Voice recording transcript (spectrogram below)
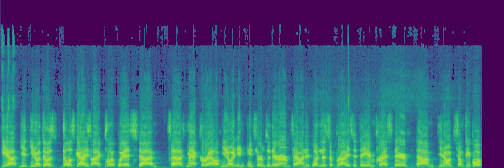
Yeah, you, you know those those guys I put with um, uh, Matt Corral. You know, in, in terms of their arm talent, it wasn't a surprise that they impressed there. Um, you know, some people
